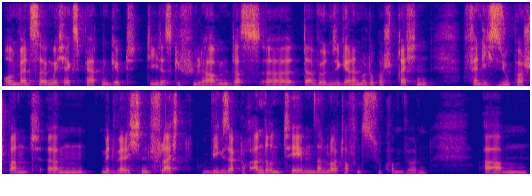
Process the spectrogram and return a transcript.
und wenn es da irgendwelche Experten gibt, die das Gefühl haben, dass äh, da würden sie gerne mal drüber sprechen, fände ich super spannend, ähm, mit welchen vielleicht, wie gesagt, auch anderen Themen dann Leute auf uns zukommen würden. Ähm,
